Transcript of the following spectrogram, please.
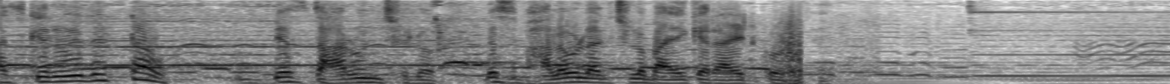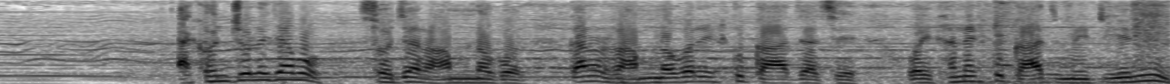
আজকের ওয়েদারটাও বেশ দারুণ ছিল, বেশ ভালোও লাগছিল বাইকে রাইড করতে। এখন চলে যাব সোজা রামনগর, কারণ রামনগরে একটু কাজ আছে। ওইখানে একটু কাজ মিটিয়ে নিই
